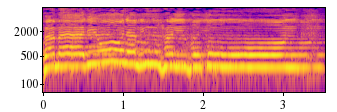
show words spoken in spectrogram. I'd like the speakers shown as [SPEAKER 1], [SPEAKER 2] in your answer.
[SPEAKER 1] فمالئون منها البطون.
